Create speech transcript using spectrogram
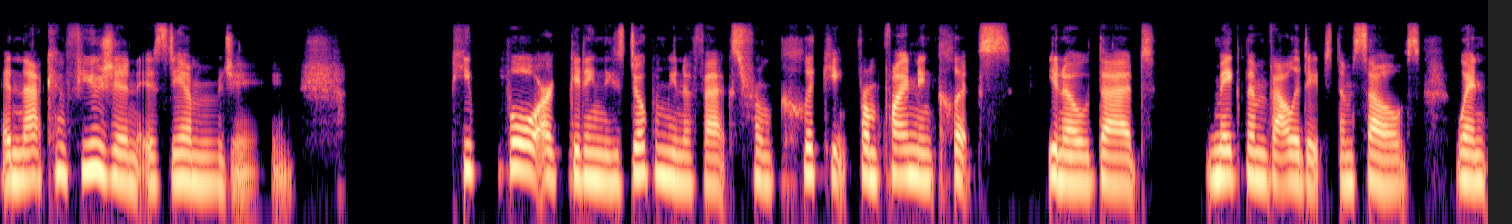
And that confusion is damaging. People are getting these dopamine effects from clicking, from finding clicks, you know, that make them validate themselves when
